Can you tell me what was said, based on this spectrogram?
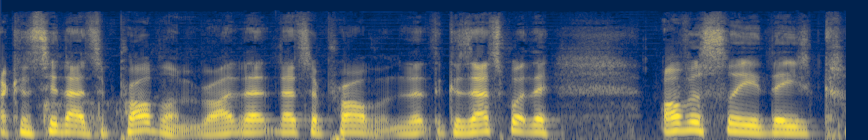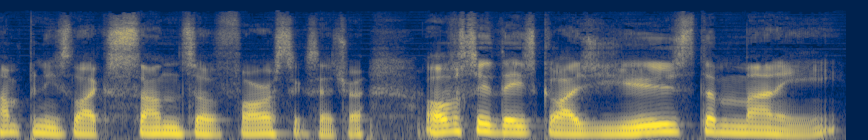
I can see that as a problem, right? That that's a problem that, because that's what they. Obviously, these companies like Sons of Forest, etc. Obviously, these guys use the money,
